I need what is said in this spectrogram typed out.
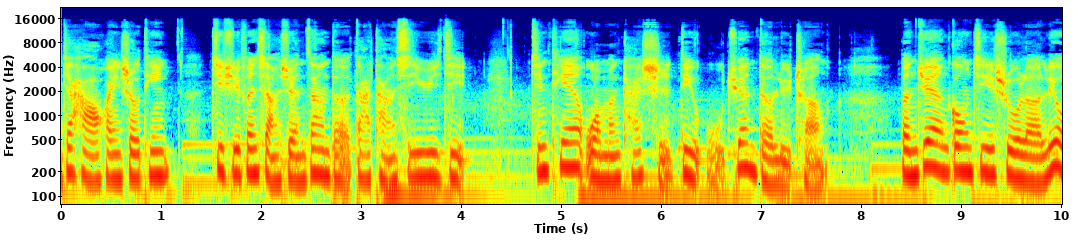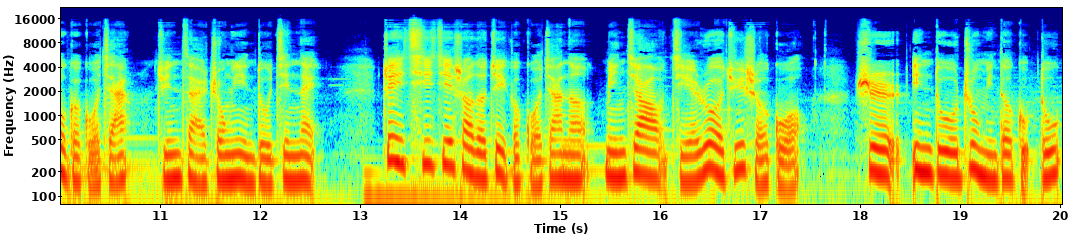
家好，欢迎收听，继续分享玄奘的大唐西域记。今天我们开始第五卷的旅程。本卷共记述了六个国家，均在中印度境内。这一期介绍的这个国家呢，名叫杰若居舍国，是印度著名的古都，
